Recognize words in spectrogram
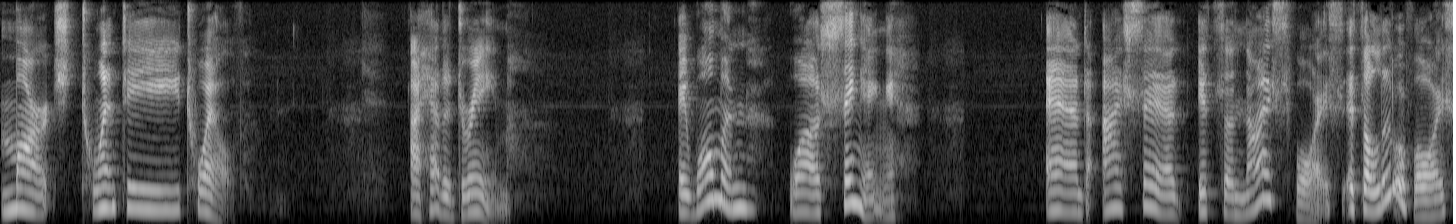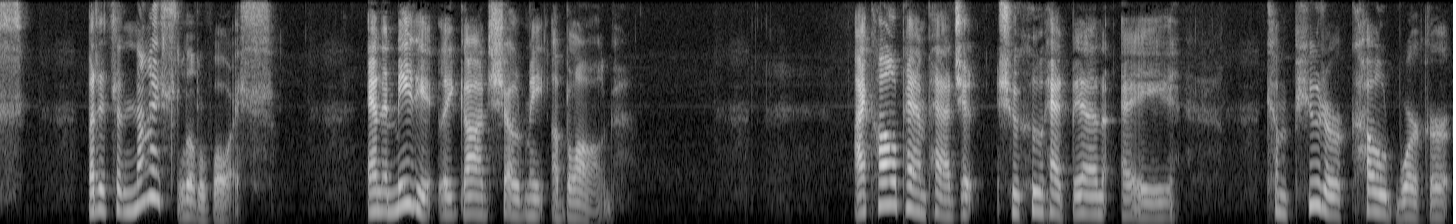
March 2012, I had a dream. A woman was singing, and I said, It's a nice voice. It's a little voice, but it's a nice little voice. And immediately God showed me a blog. I called Pam Paget, who had been a computer code worker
